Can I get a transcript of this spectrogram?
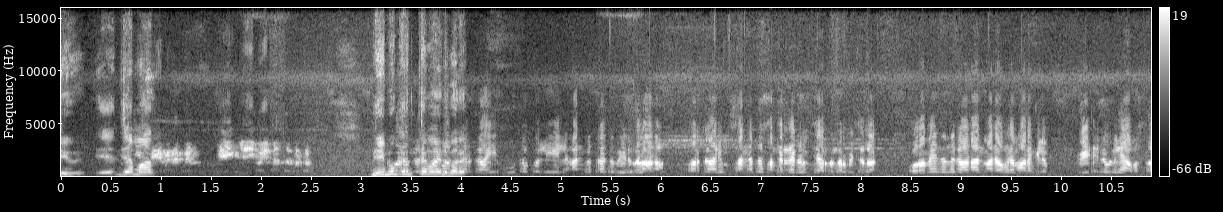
ചെയ്ത് ജമാ ദീപു കൃത്യമായിട്ട് പറയും അൻപത്തിരണ്ട് വീടുകളാണ്. സർക്കാരും സന്നദ്ധ സംഘടനകളും ചേർന്ന് നിർമ്മിച്ചത്. പുറമേ നിന്ന് കാണാൻ മനോഹരമാണെങ്കിലും വീട്ടിനുള്ളിലെ അവസ്ഥ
